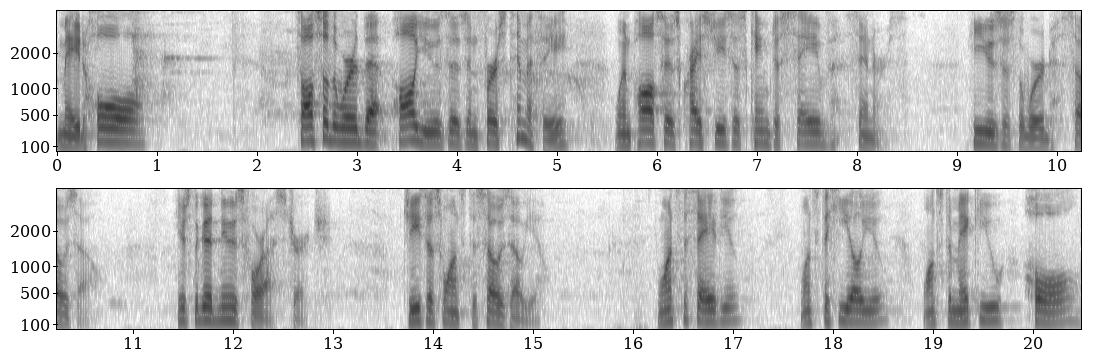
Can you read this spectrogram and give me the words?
made whole. It's also the word that Paul uses in 1 Timothy when Paul says Christ Jesus came to save sinners. He uses the word sozo. Here's the good news for us, church Jesus wants to sozo you. He wants to save you, wants to heal you, wants to make you whole.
